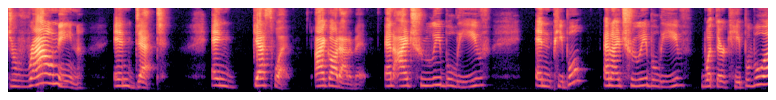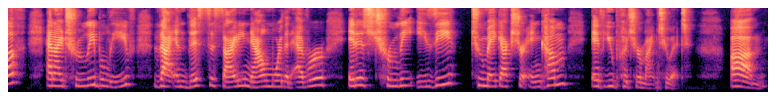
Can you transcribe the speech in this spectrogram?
drowning in debt. And guess what? I got out of it. And I truly believe in people and I truly believe what they're capable of. And I truly believe that in this society now more than ever, it is truly easy to make extra income if you put your mind to it. Um,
